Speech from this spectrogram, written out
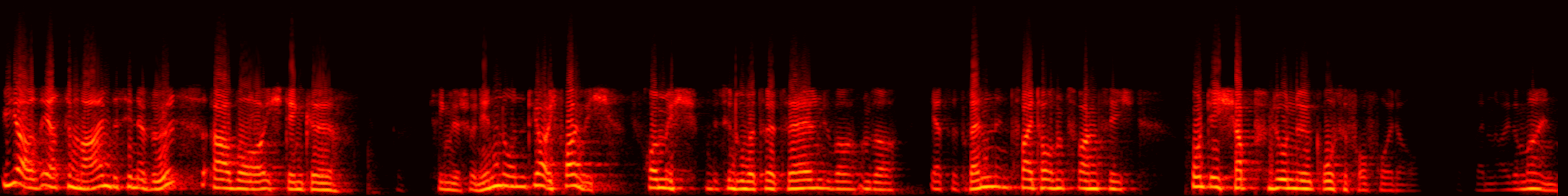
Ja, das erste Mal ein bisschen nervös, aber ich denke, das kriegen wir schon hin und ja, ich freue mich. Ich freue mich, ein bisschen drüber zu erzählen, über unser erstes Rennen in 2020 und ich habe so eine große Vorfreude Rennen allgemein.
